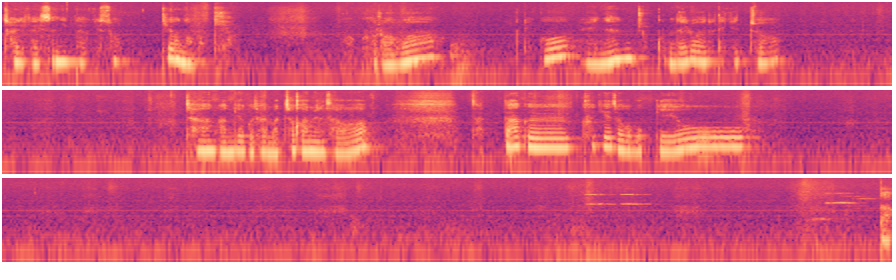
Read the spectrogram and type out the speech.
자리가 있으니까 여기 쏙 끼워 넣어볼게요. 그러와 그리고 얘는 조금 내려와도 되겠죠. 자간 간격을 잘 맞춰가면서 자, 딱을 크게 적어볼게요. 딱.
